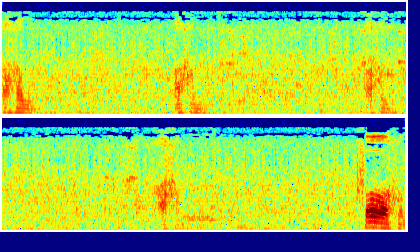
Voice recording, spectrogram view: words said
అహం అహం అహం అహం సోహం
